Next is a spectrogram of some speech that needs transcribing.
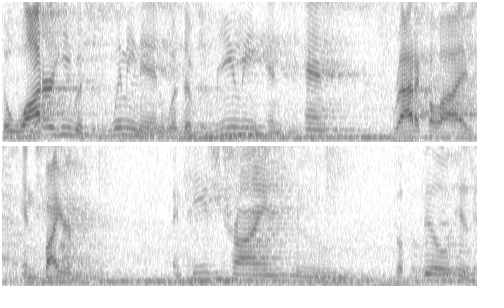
The water he was swimming in was a really intense, radicalized environment. And he's trying to fulfill his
